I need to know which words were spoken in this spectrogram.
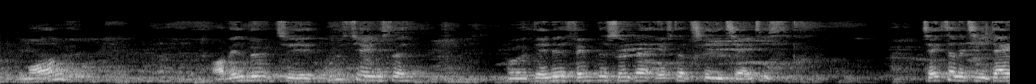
Godmorgen og velmødt til gudstjeneste på denne 15. søndag efter Trinitatis. Teksterne til i dag,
